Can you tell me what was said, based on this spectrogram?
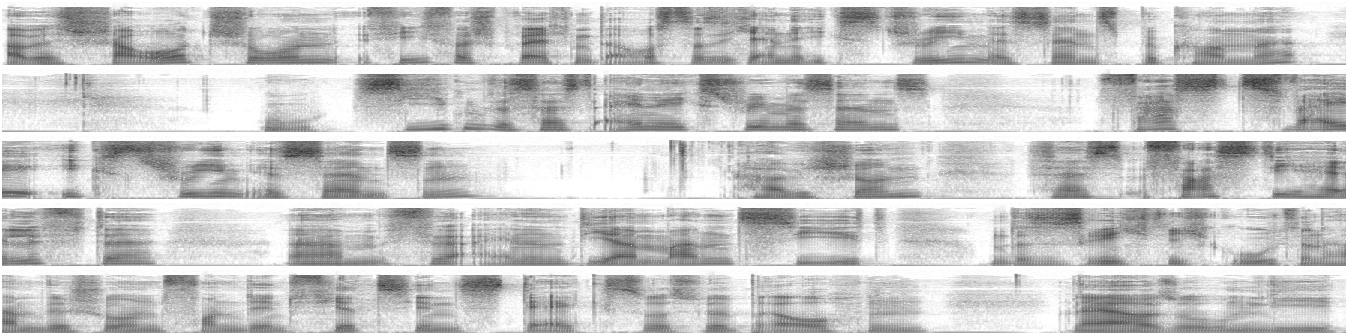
Aber es schaut schon vielversprechend aus, dass ich eine Extreme Essenz bekomme. Uh, sieben, das heißt eine Extreme Essenz, fast zwei Extreme Essenzen habe ich schon. Das heißt, fast die Hälfte ähm, für einen Diamant sieht. Und das ist richtig gut. Dann haben wir schon von den 14 Stacks, was wir brauchen, naja, so um die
